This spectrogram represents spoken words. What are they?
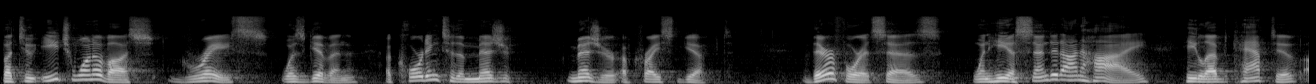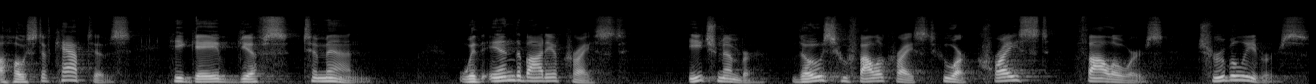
But to each one of us, grace was given according to the measure, measure of Christ's gift. Therefore, it says, when he ascended on high, he led captive a host of captives. He gave gifts to men. Within the body of Christ, each member, those who follow Christ, who are Christ followers, true believers,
